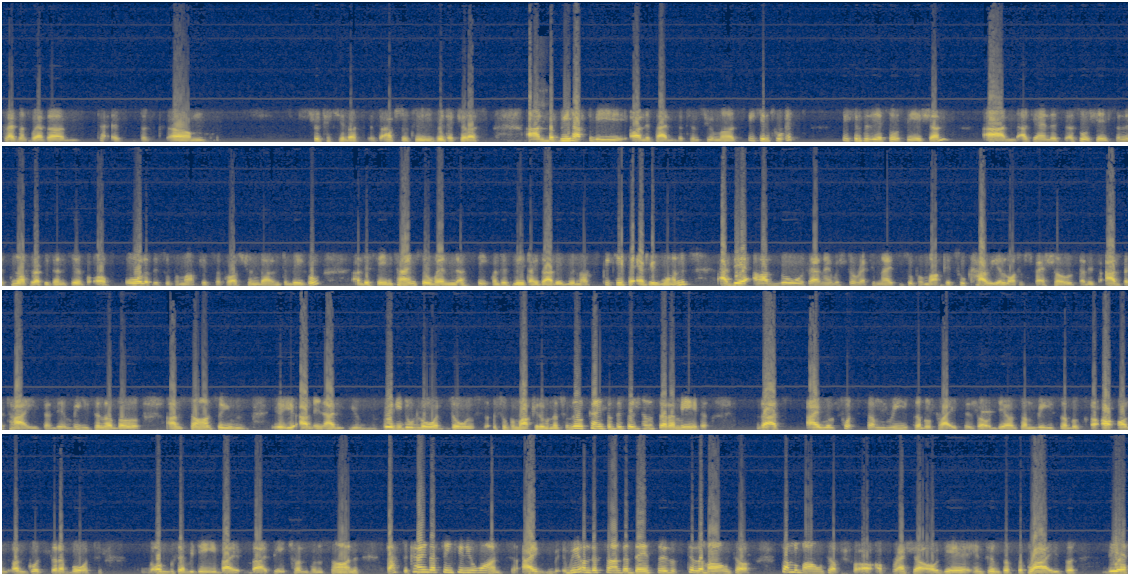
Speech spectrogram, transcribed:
pleasant weather. Um, it's ridiculous. It's absolutely ridiculous. And but we have to be on the side of the consumer, speaking to it, speaking to the association. And again, this association is not representative of all of the supermarkets across Trinidad and Tobago at the same time. So when a statement is made like that, we're not speaking for everyone. Uh, there are those, and I wish to recognize the supermarkets who carry a lot of specials and it's advertised and they're reasonable and so on. So you, you I mean, I, you really do laud those supermarket owners for those kinds of decisions that are made. That I will put some reasonable prices out there on some reasonable uh, on on goods that are bought almost every day by by patrons and so on that's the kind of thinking you want. I we understand that there's still amount of some amount of uh, of pressure out there in terms of supplies. The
